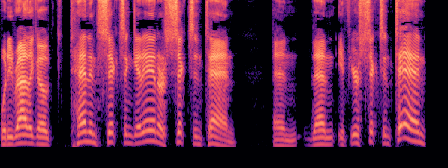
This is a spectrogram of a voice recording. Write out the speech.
Would he rather go ten and six and get in, or six and ten? And then if you're six and ten,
